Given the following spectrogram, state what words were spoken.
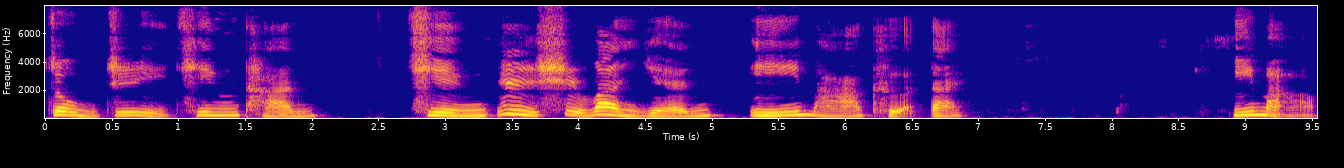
纵之以轻谈，请日事万言，以马可待。以马。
